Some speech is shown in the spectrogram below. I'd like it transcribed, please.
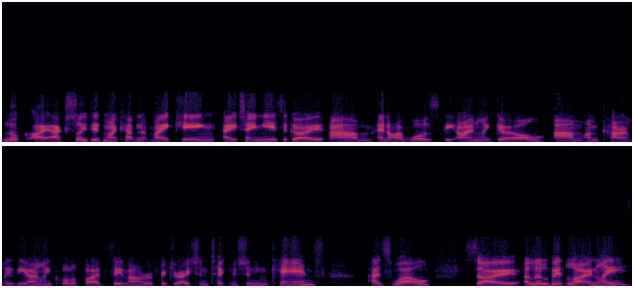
Look, I actually did my cabinet making 18 years ago, um, and I was the only girl. Um, I'm currently the only qualified female refrigeration technician in Cairns as well. So a little bit lonely.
